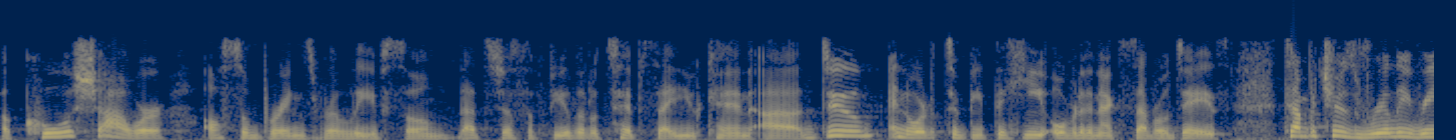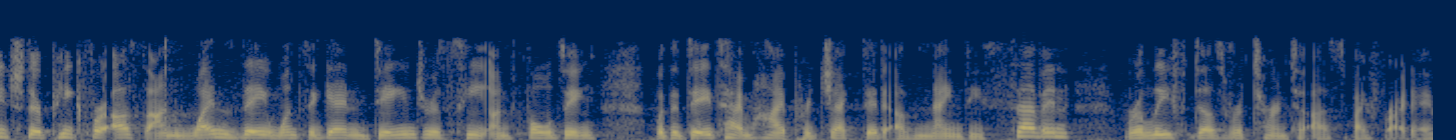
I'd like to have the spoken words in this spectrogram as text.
A cool shower also brings relief. So that's just a few little tips that you can uh, do in order to beat the heat over the next several days. Temperatures really reach their peak for us on Wednesday. Once again, dangerous heat unfolding with a daytime high projected of 97. Relief does return to us by Friday.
